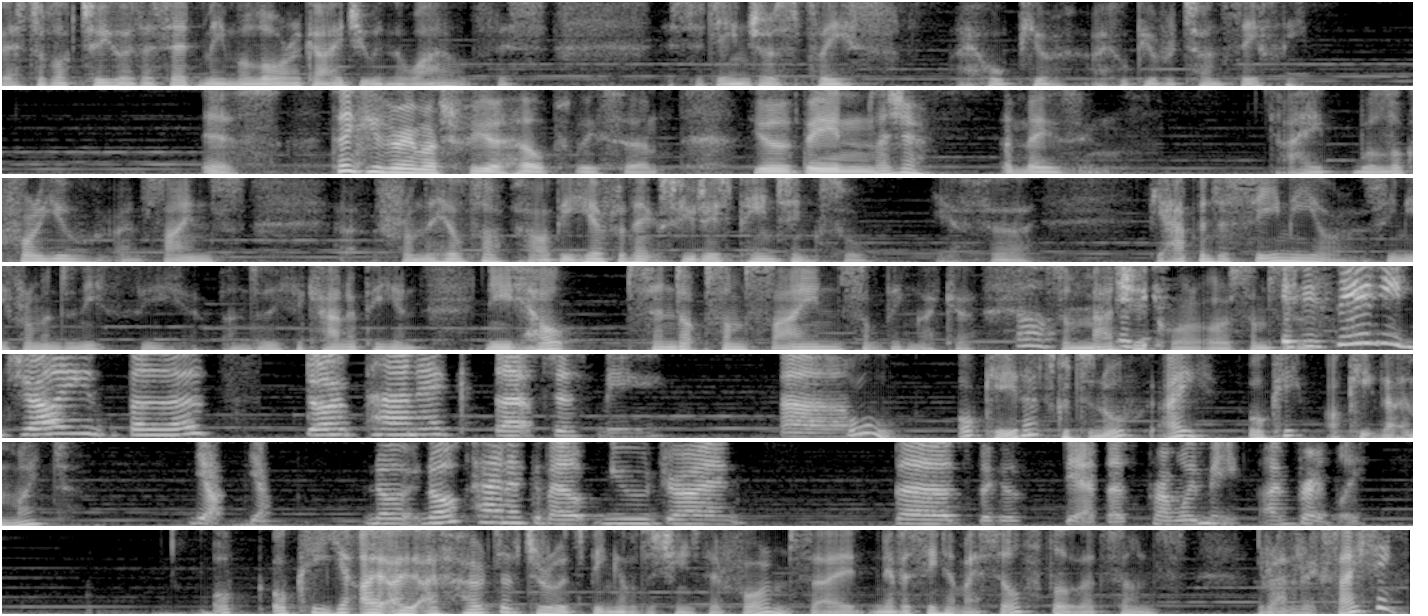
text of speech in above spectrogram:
best of luck to you. As I said, may Melora guide you in the wilds. This is a dangerous place. I hope you I hope you return safely. Yes. Thank you very much for your help, Lisa. You have been Pleasure. Amazing. I will look for you and signs uh, from the hilltop. I'll be here for the next few days painting. So if uh, if you happen to see me or see me from underneath the underneath the canopy and need help, send up some sign, something like a Oh, some magic you or, or some sort If you of. see any giant birds, don't panic. That's just me. Um, Oh, okay, that's good to know. Aye, okay, I'll keep that in mind. Yeah, yeah. No, no panic about new giant birds because yeah, that's probably me. I'm friendly. O- okay, yeah, I, I I've heard of druids being able to change their forms. I'd never seen it myself though. That sounds rather exciting.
